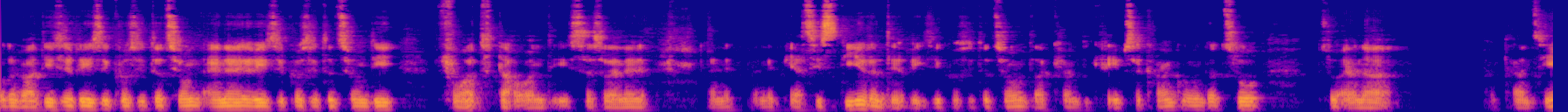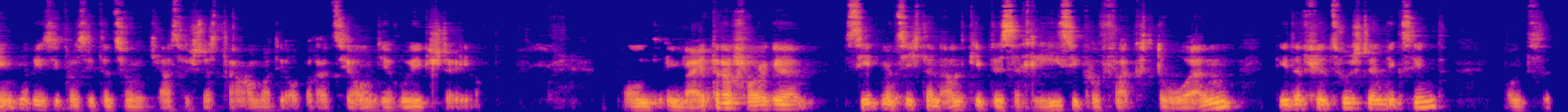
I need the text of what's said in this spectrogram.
oder war diese Risikosituation eine Risikosituation, die fortdauernd ist, also eine, eine, eine persistierende Risikosituation. Da gehören die Krebserkrankungen dazu, zu einer transienten Risikosituation, klassisch das Trauma, die Operation, die Ruhigstellung. Und in weiterer Folge sieht man sich dann an, gibt es Risikofaktoren, die dafür zuständig sind. Und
